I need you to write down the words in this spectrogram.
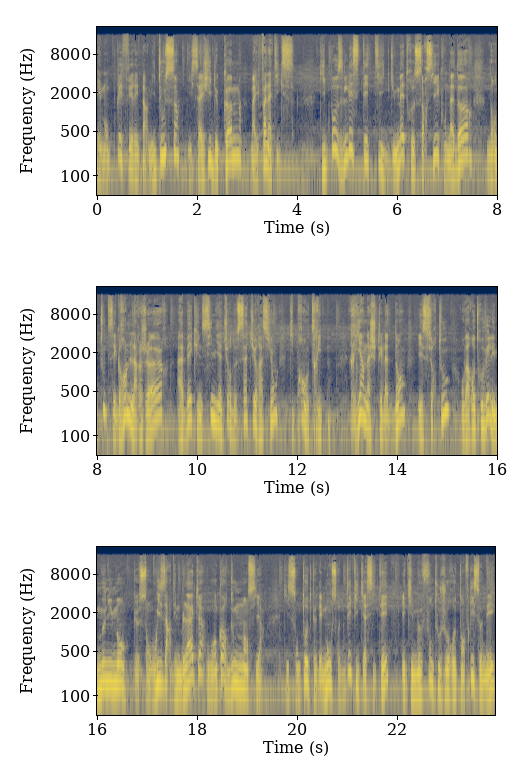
est mon préféré parmi tous, il s'agit de Come My Fanatics, qui pose l'esthétique du maître sorcier qu'on adore dans toutes ses grandes largeurs, avec une signature de saturation qui prend aux tripes rien acheté là-dedans, et surtout, on va retrouver les monuments que sont Wizard in Black ou encore Doom Mancia, qui sont autres que des monstres d'efficacité et qui me font toujours autant frissonner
